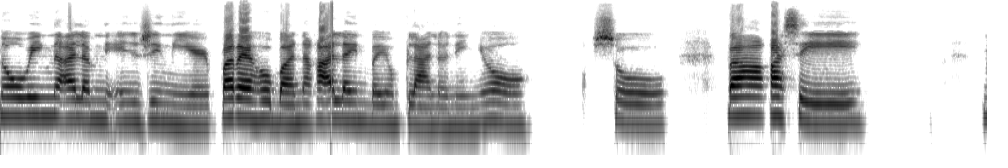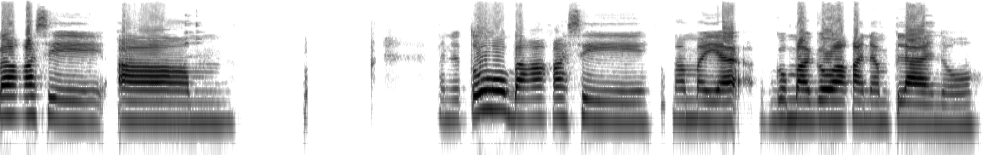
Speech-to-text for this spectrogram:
knowing na alam ni engineer, pareho ba, naka-align ba yung plano ninyo? So, baka kasi, Baka kasi, um, ano 'to, baka kasi mamaya gumagawa ka ng plano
